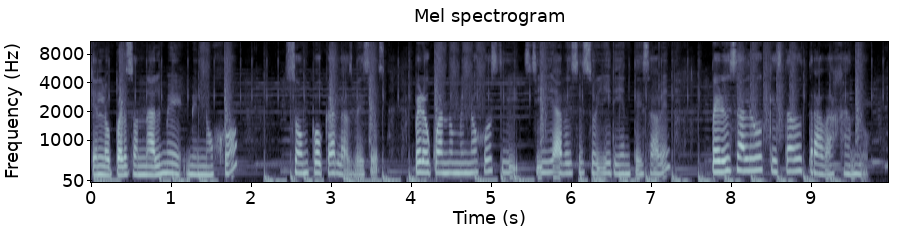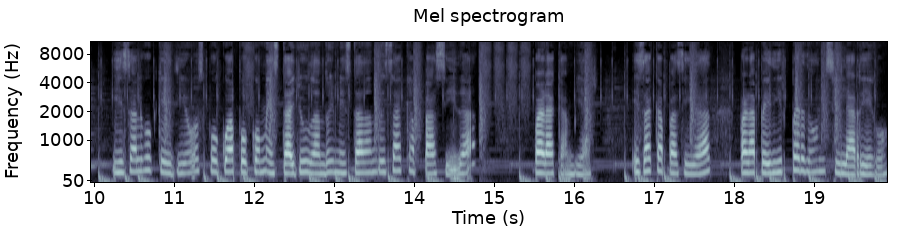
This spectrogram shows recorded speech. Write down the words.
en lo personal me, me, enojo, son pocas las veces, pero cuando me enojo sí, sí, a veces soy hiriente, ¿saben? Pero es algo que he estado trabajando y es algo que Dios poco a poco me está ayudando y me está dando esa capacidad para cambiar, esa capacidad para pedir perdón si la riego,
